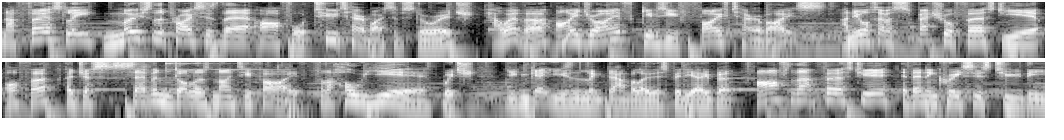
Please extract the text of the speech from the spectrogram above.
Now, firstly, most of the prices there are for two terabytes of storage. However, iDrive gives you five terabytes, and they also have a special first year offer at just $7.95 for the whole year, which you can get using the link down below this video. But after that first year, it then increases to the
